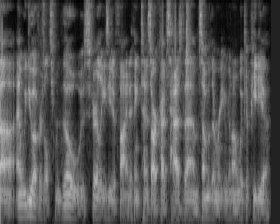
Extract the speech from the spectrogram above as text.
Uh, and we do have results from those fairly easy to find. I think Tennis Archives has them. Some of them are even on Wikipedia.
